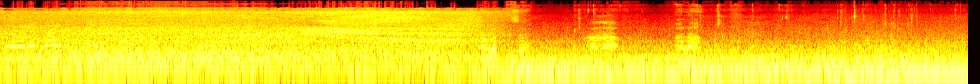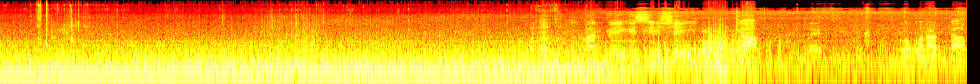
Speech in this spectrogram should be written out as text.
ছোটবেলার দানে ফলে ভালো লাগতেছে ভালো ভালো এবার পেয়ে গেছি সেই ক্লাব কোকোনাট ডাব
